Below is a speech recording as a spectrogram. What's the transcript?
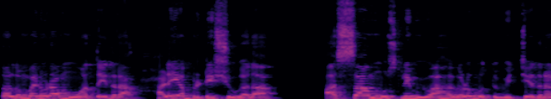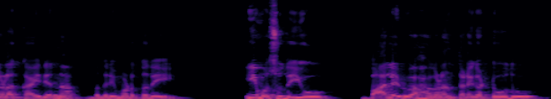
ಸಾವಿರದ ಒಂಬೈನೂರ ಮೂವತ್ತೈದರ ಹಳೆಯ ಬ್ರಿಟಿಷ್ ಯುಗದ ಅಸ್ಸಾಂ ಮುಸ್ಲಿಂ ವಿವಾಹಗಳು ಮತ್ತು ವಿಚ್ಛೇದನಗಳ ಕಾಯ್ದೆಯನ್ನು ಬದಲಿ ಮಾಡುತ್ತದೆ. ಈ ಮಸೂದೆಯು ಬಾಲ್ಯ ವಿವಾಹಗಳನ್ನು ತಡೆಗಟ್ಟುವುದು,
